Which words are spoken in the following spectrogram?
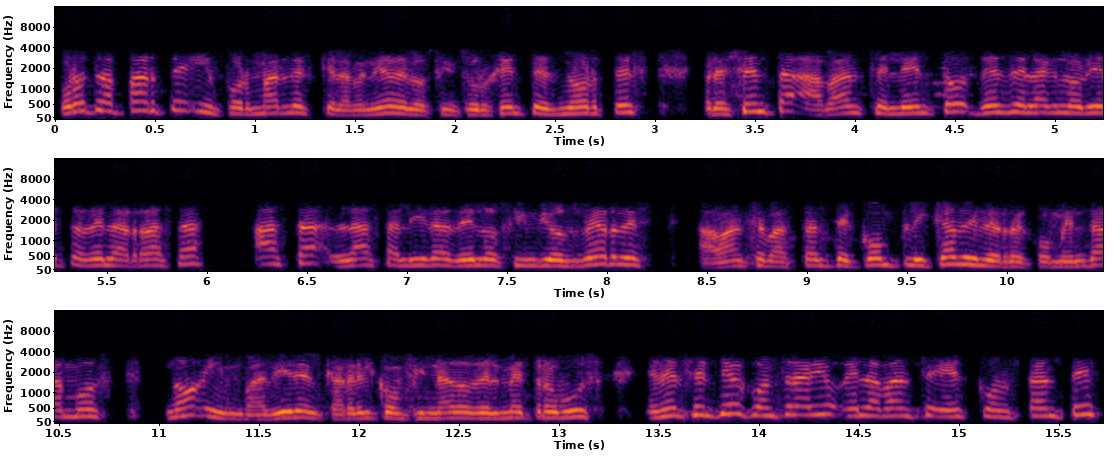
Por otra parte, informarles que la Avenida de los Insurgentes Nortes presenta avance lento desde la Glorieta de la Raza hasta la salida de los Indios Verdes. Avance bastante complicado y les recomendamos no invadir el carril confinado del Metrobús. En el sentido contrario, el avance es constante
